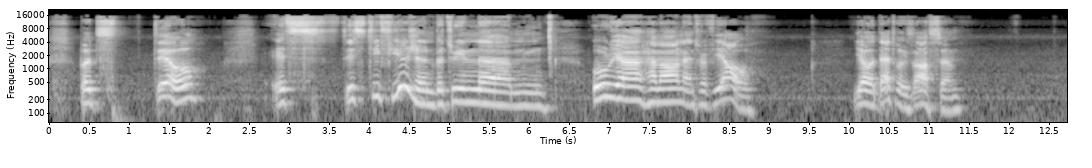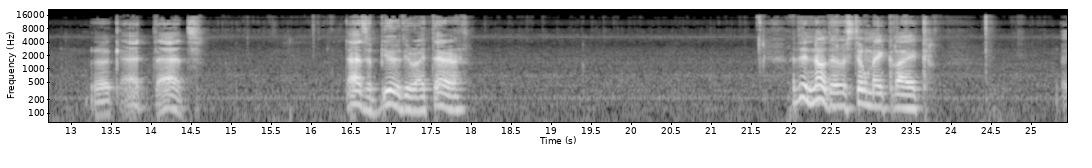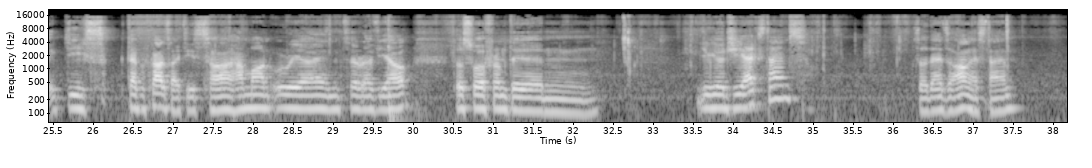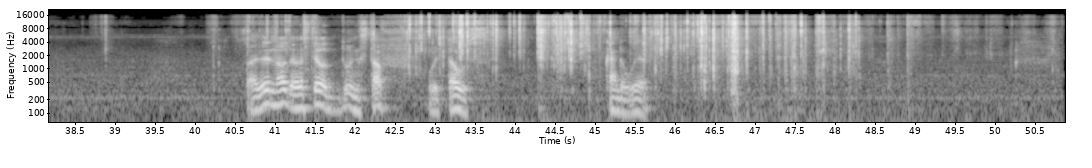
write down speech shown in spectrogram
But still, it's this diffusion between um, Uria, Hamon, and Raphael. Yo, that looks awesome. Look at that. That's a beauty right there. I didn't know they would still make like, like these type of cards like these uh, Hamon, Uria, and uh. Those were from the um, Yu-Gi-Oh! GX times. So that's the longest time. So I didn't know they were still doing stuff with those. Kind of weird.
